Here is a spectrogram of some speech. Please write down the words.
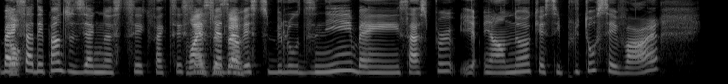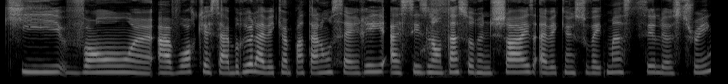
Ben, ça dépend du diagnostic. Fait que, si ouais, celle qui a de la vestibulodynie, ben, ça se peut. Il y, en a que c'est plutôt sévère qui vont euh, avoir que ça brûle avec un pantalon serré, assise longtemps sur une chaise avec un sous-vêtement style euh, string.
